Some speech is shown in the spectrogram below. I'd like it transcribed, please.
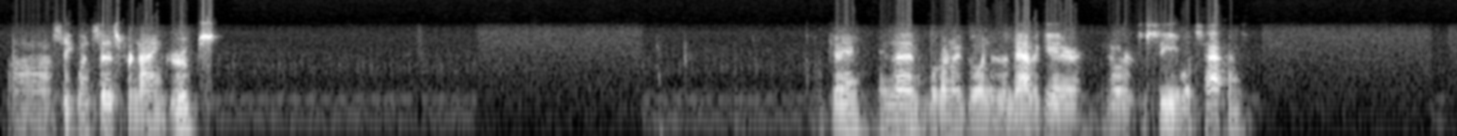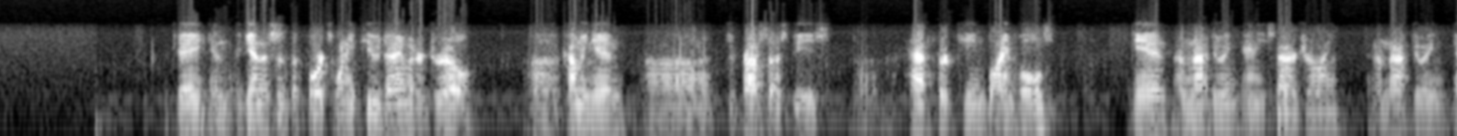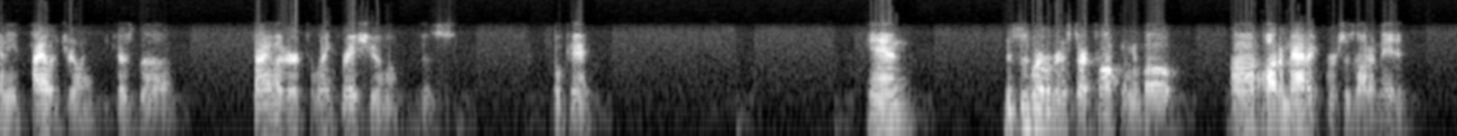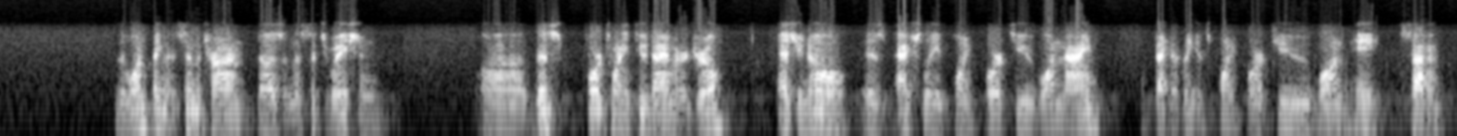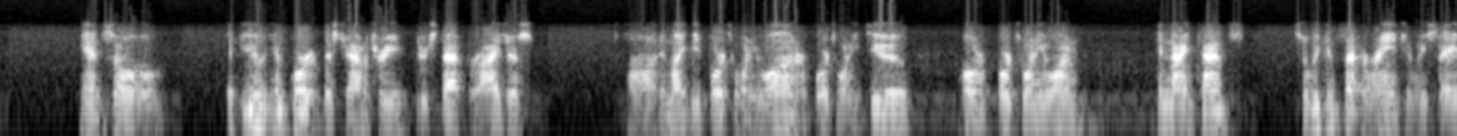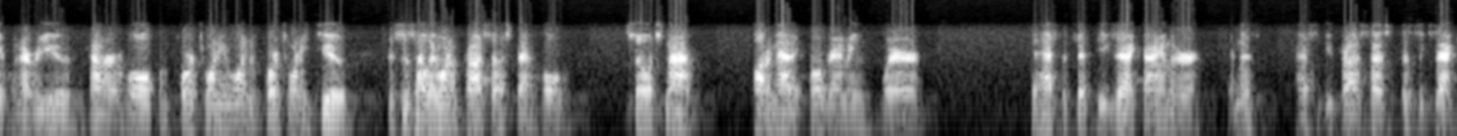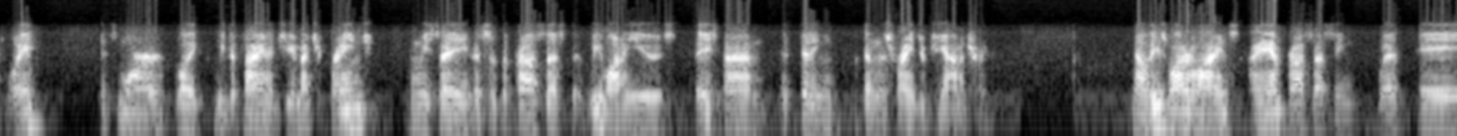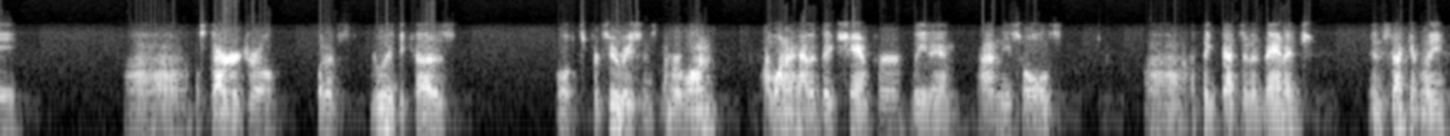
uh, sequences for nine groups. Okay, and then we're going to go into the navigator in order to see what's happened. Okay, and again, this is the 422 diameter drill uh, coming in uh, to process these uh, half 13 blind holes. And I'm not doing any center drilling, and I'm not doing any pilot drilling because the diameter to length ratio is okay. And this is where we're going to start talking about uh, automatic versus automated the one thing that Cimatron does in this situation, uh, this 422 diameter drill, as you know, is actually 0.4219. I think it's 0.42187. And so if you import this geometry through STEP or IGES, uh, it might be 421 or 422 or 421 and 9 tenths. So we can set a range and we say whenever you encounter a hole from 421 to 422, this is how we want to process that hole. So it's not automatic programming where it has to fit the exact diameter and this has to be processed this exact way. It's more like we define a geometric range and we say this is the process that we want to use based on it fitting within this range of geometry. Now these water lines I am processing with a, uh, a starter drill, but it's really because, well, it's for two reasons. Number one, I want to have a big chamfer lead in on these holes. Uh, I think that's an advantage. And secondly,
